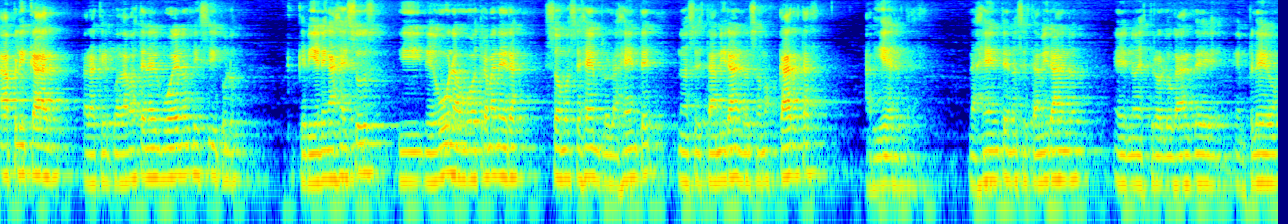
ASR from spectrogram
aplicar para que podamos tener buenos discípulos que vienen a Jesús y de una u otra manera somos ejemplos. La gente nos está mirando, somos cartas abiertas. La gente nos está mirando en nuestro lugar de empleo,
